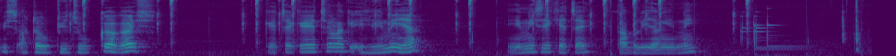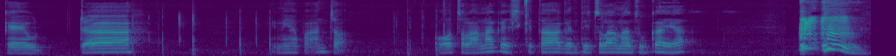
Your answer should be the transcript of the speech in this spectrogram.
Wis ada Udi juga, guys. Kece-kece lagi ini ya. Ini sih kece. Kita beli yang ini. Oke, udah. Ini apaan, Cok? Oh, celana, guys. Kita ganti celana juga ya.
